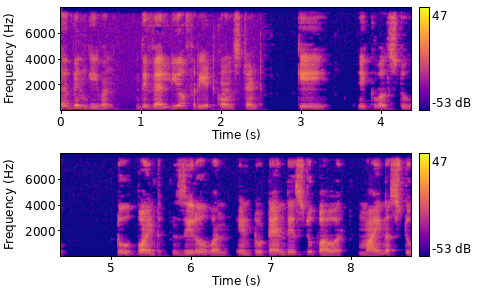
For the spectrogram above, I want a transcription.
have been given the value of rate constant k equals to 2.01 into 10 raised to power minus 2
